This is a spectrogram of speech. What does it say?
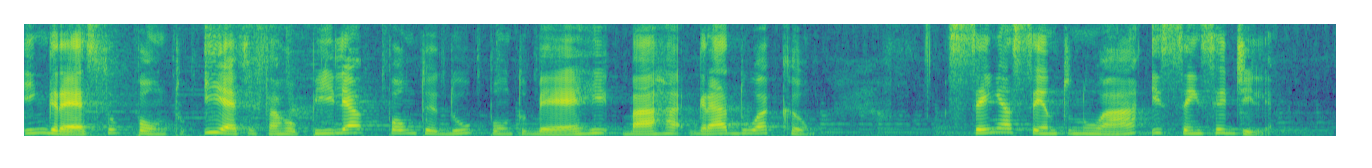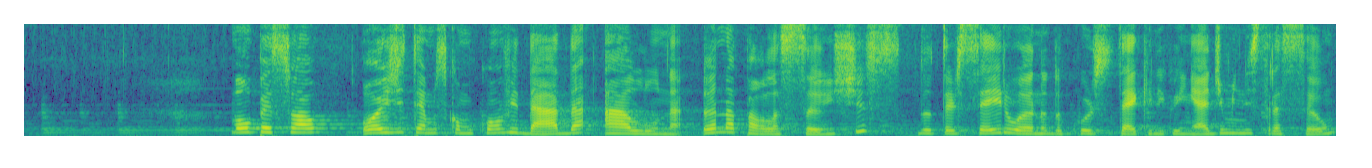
ingresso.iffarroupilha.edu.br barra graduacão, sem acento no A e sem cedilha. Bom, pessoal, hoje temos como convidada a aluna Ana Paula Sanches, do terceiro ano do curso técnico em administração,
